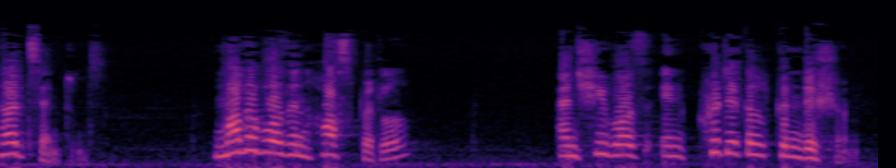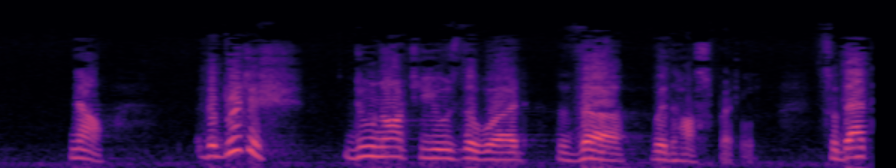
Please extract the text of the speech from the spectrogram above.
Third sentence. Mother was in hospital and she was in critical condition. Now, the British do not use the word the with hospital. So that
